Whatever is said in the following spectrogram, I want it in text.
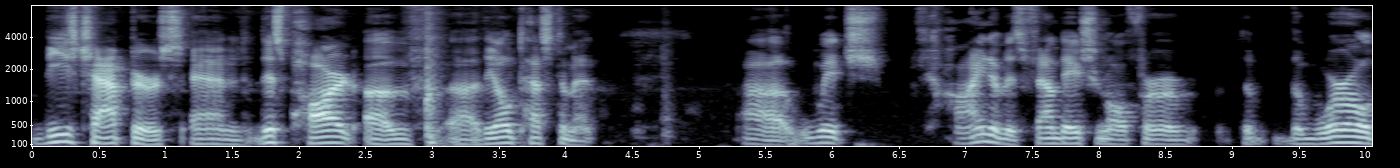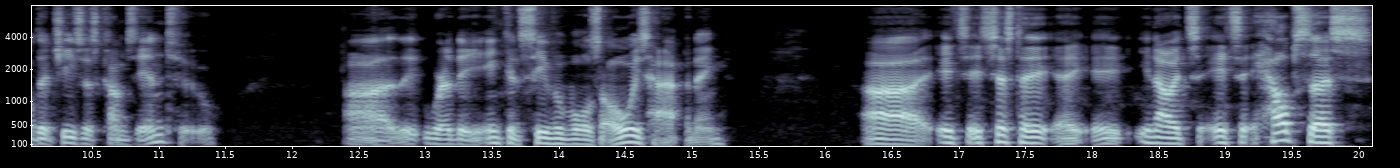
these chapters and this part of uh, the Old Testament, uh, which kind of is foundational for the, the world that Jesus comes into, uh, the, where the inconceivable is always happening. Uh, it's it's just a, a, a, you know it's it's it helps us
